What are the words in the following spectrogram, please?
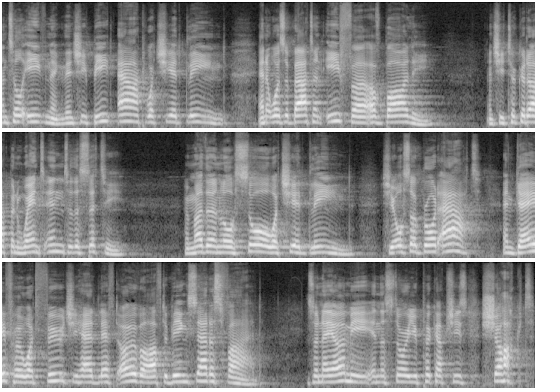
until evening. Then she beat out what she had gleaned, and it was about an ephah of barley. And she took it up and went into the city. Her mother in law saw what she had gleaned. She also brought out and gave her what food she had left over after being satisfied. So, Naomi in the story you pick up, she's shocked.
